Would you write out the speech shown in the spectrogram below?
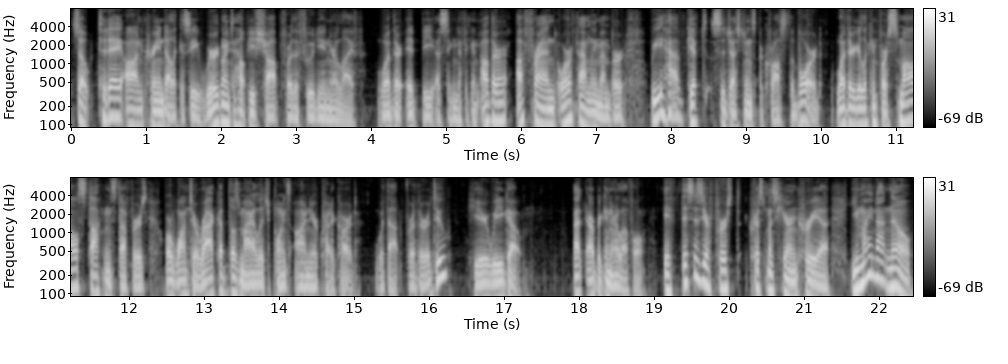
So, today on Korean Delicacy, we're going to help you shop for the foodie in your life. Whether it be a significant other, a friend, or a family member, we have gift suggestions across the board. Whether you're looking for small stocking stuffers or want to rack up those mileage points on your credit card. Without further ado, here we go. At our beginner level, if this is your first Christmas here in Korea, you might not know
